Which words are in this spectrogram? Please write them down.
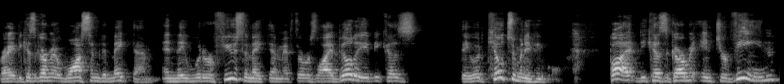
right? Because the government wants them to make them, and they would refuse to make them if there was liability because they would kill too many people. But because the government intervened,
